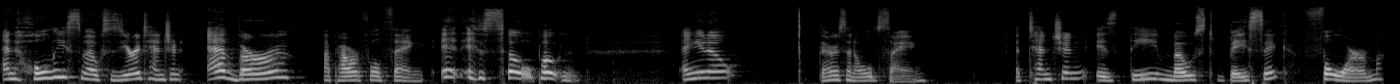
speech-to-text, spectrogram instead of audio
And holy smokes, is your attention ever a powerful thing? It is so potent. And you know, there's an old saying attention is the most basic form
